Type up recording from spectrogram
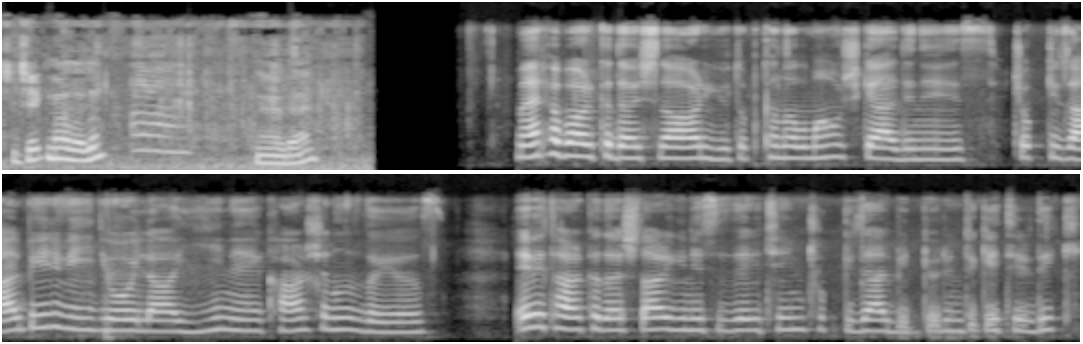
Çiçek mi alalım? Evet. Nereden? Merhaba arkadaşlar, YouTube kanalıma hoş geldiniz. Çok güzel bir videoyla yine karşınızdayız. Evet arkadaşlar, yine sizler için çok güzel bir görüntü getirdik.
